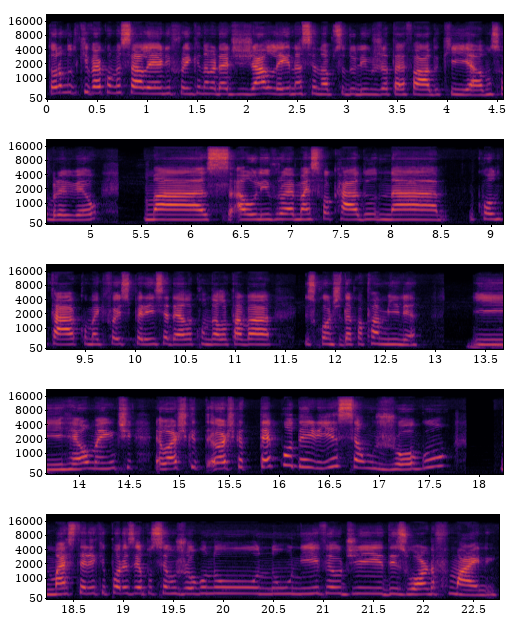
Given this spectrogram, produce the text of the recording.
todo mundo que vai começar a ler Anne Frank, na verdade, já lê na sinopse do livro, já tá falado que ela não sobreviveu. Mas ah, o livro é mais focado na contar como é que foi a experiência dela quando ela tava escondida com a família. E realmente, eu acho que eu acho que até poderia ser um jogo, mas teria que, por exemplo, ser um jogo no, no nível de This World of Mine.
